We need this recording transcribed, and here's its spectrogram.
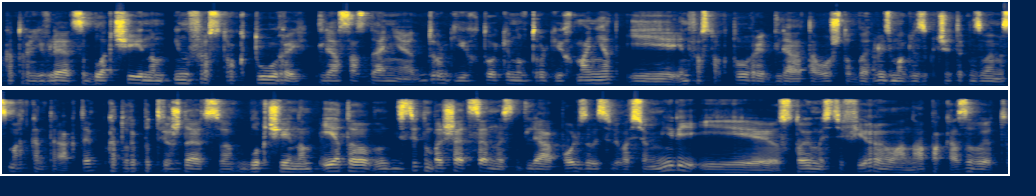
который является блокчейном, инфраструктурой для создания других токенов, других монет и инфраструктурой для того, чтобы люди могли заключать так называемые смарт-контракты, которые подтверждаются блокчейном. И это действительно большая ценность для пользователей во всем мире, и стоимость эфира, она показывает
